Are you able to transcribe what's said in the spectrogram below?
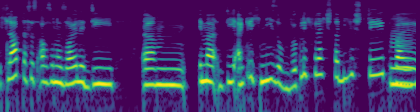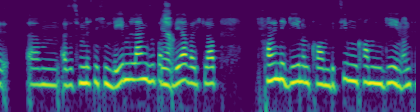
ich glaube, das ist auch so eine Säule, die ähm, immer, die eigentlich nie so wirklich vielleicht stabil steht, Mhm. weil, ähm, also zumindest nicht ein Leben lang, super Ja. schwer, weil ich glaube, Freunde gehen und kommen, Beziehungen kommen und gehen. Und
